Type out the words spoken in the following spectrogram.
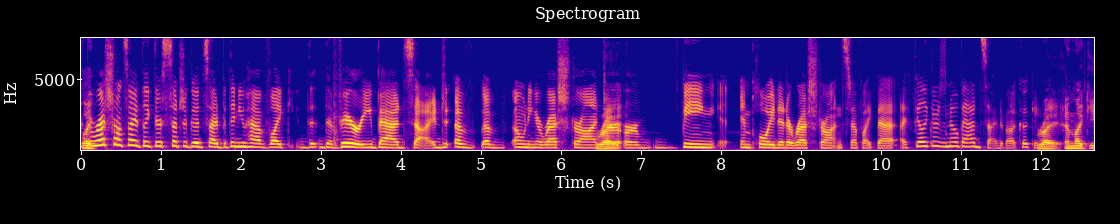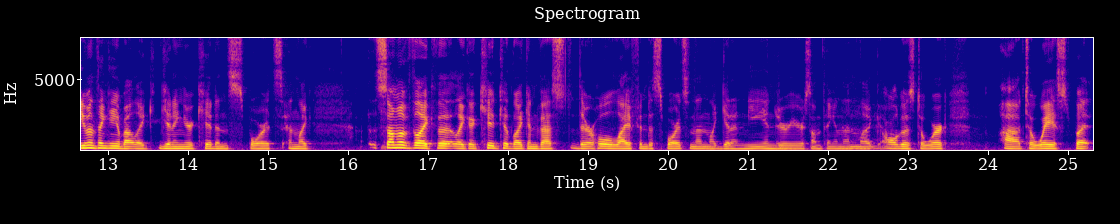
like- the restaurant side, like there's such a good side, but then you have like the, the very bad side of, of owning a restaurant Right. or, or being employed at a restaurant and stuff like that. I feel like there's no bad side about cooking. Right. And like even thinking about like getting your kid in sports and like some of like the like a kid could like invest their whole life into sports and then like get a knee injury or something and then like all goes to work uh to waste. But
